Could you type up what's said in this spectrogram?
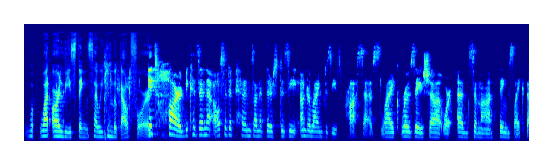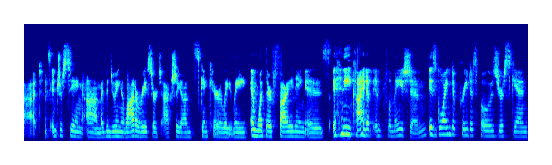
What are these things that we can look out for? It's hard because then it also depends on if there's disease underlying disease process like rosacea or eczema, things like that. It's interesting. Um, I've been doing a lot of research actually on skincare lately, and what they're finding is any kind of inflammation is going to predispose your skin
